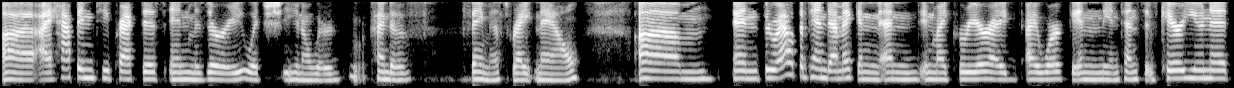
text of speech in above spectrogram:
Uh, I happen to practice in Missouri, which you know we're, kind of famous right now. Um, and throughout the pandemic and, and in my career, I, I work in the intensive care unit,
